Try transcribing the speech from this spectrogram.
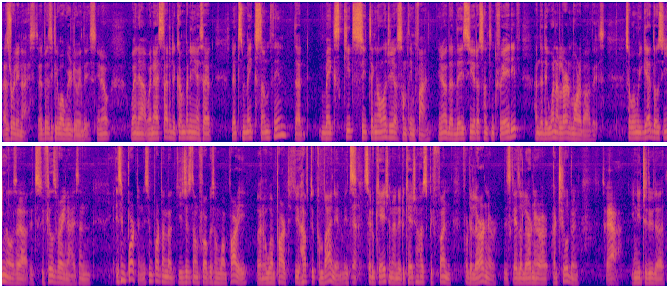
that's really nice. That's basically why we're doing this. You know, when, uh, when I started the company, I said, let's make something that makes kids see technology as something fun. You know, that they see it as something creative and that they want to learn more about this. So when we get those emails, uh, it feels very nice. And it's important. It's important that you just don't focus on one party, on one part. You have to combine them. It's, yeah. it's education, and education has to be fun for the learner. In this case, the learner are, are children. So yeah, you need to do that.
